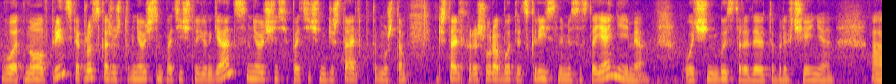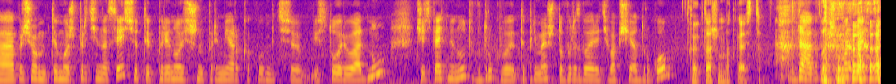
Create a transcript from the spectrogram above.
Вот, но, в принципе, я просто скажу, что мне очень симпатичны юнгианцы, мне очень симпатичен гештальт, потому что гештальт хорошо работает с кризисными состояниями, очень быстро дает облегчение. А, причем ты можешь прийти на сессию, ты приносишь, например, какую-нибудь историю одну, через пять минут вдруг вы, ты понимаешь, что вы разговариваете вообще о другом. Как в нашем подкасте. Да, как в нашем подкасте.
